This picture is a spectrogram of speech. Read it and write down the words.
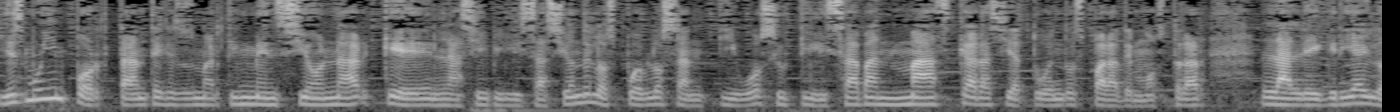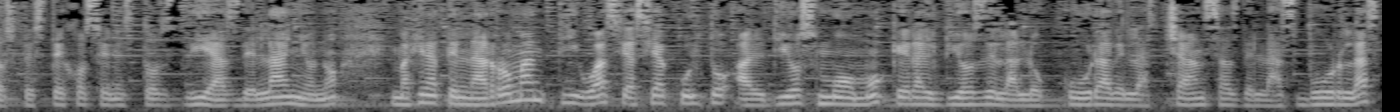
Y es muy importante, Jesús Martín, mencionar que en la civilización de los pueblos antiguos se utilizaban máscaras y atuendos para demostrar la alegría y los festejos en estos días del año, ¿no? Imagínate, en la Roma antigua se hacía culto al dios Momo, que era el dios de la locura, de las chanzas, de las burlas,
